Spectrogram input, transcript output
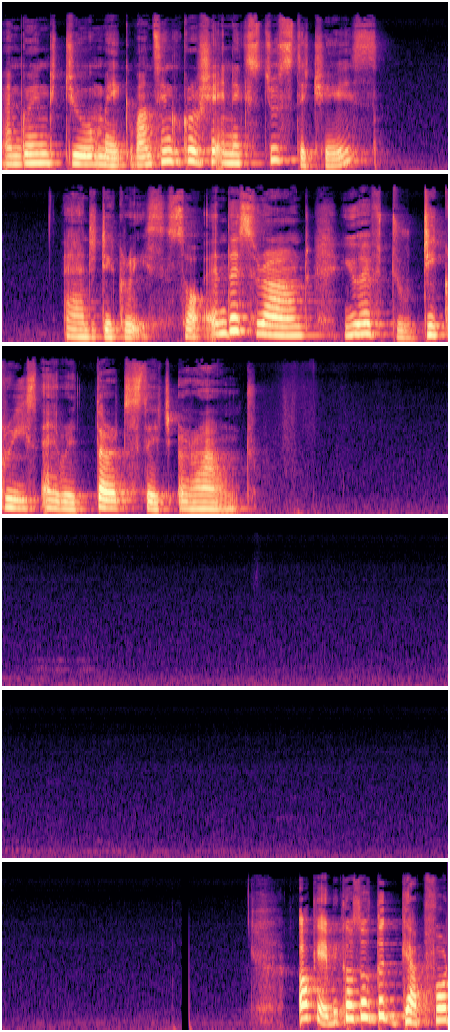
I'm going to make one single crochet in next two stitches and decrease. So in this round, you have to decrease every third stitch around. Okay, because of the gap for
